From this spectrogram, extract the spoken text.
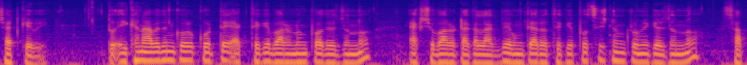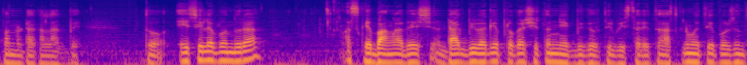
ষাট কেবি। তো এখানে আবেদন করতে এক থেকে বারো নং পদের জন্য একশো বারো টাকা লাগবে এবং তেরো থেকে পঁচিশ নং ক্রমিকের জন্য ছাপ্পান্ন টাকা লাগবে। তো এই ছিল বন্ধুরা, আজকে বাংলাদেশ ডাক বিভাগে প্রকাশিত নিয়োগ বিজ্ঞপ্তির বিস্তারিত। আজকের মধ্যে এ পর্যন্ত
